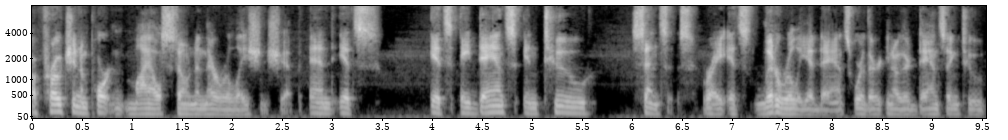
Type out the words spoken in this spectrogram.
approach an important milestone in their relationship and it's it's a dance in two senses right it's literally a dance where they're you know they're dancing to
